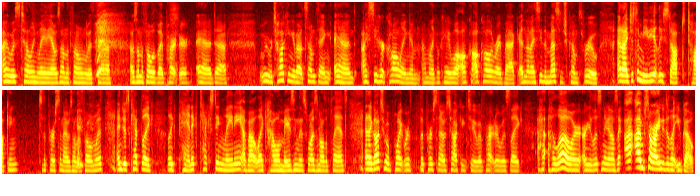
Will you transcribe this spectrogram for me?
I was telling Lainey I was on the phone with uh, I was on the phone with my partner and uh, we were talking about something and I see her calling and I'm like okay well I'll I'll call her right back and then I see the message come through and I just immediately stopped talking to the person I was on the phone with and just kept like like panic texting Lainey about like how amazing this was and all the plans and I got to a point where the person I was talking to my partner was like hello are, are you listening and I was like I- I'm sorry I need to let you go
